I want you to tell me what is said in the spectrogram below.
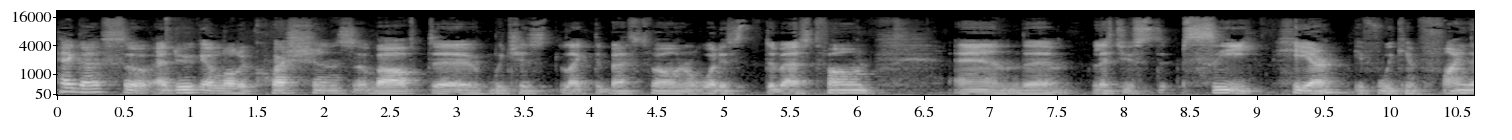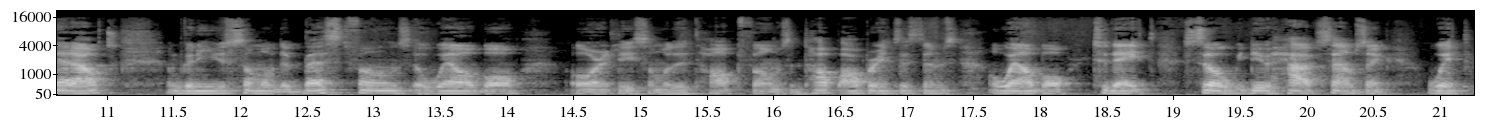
Hey guys, so I do get a lot of questions about uh, which is like the best phone or what is the best phone, and uh, let's just see here if we can find that out. I'm gonna use some of the best phones available, or at least some of the top phones and top operating systems available to date. So we do have Samsung with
